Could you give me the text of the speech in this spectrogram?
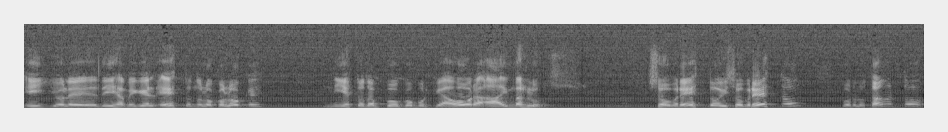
y yo le dije a Miguel, esto no lo coloque ni esto tampoco, porque ahora hay más luz. Sobre esto y sobre esto, por lo tanto,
